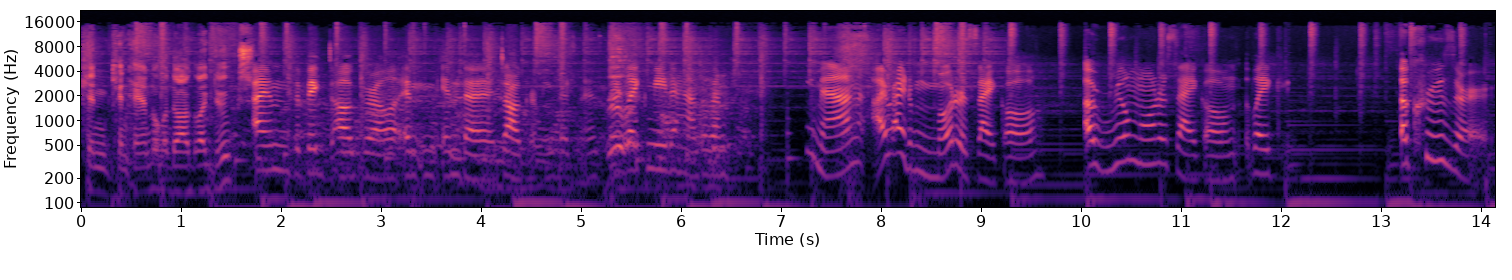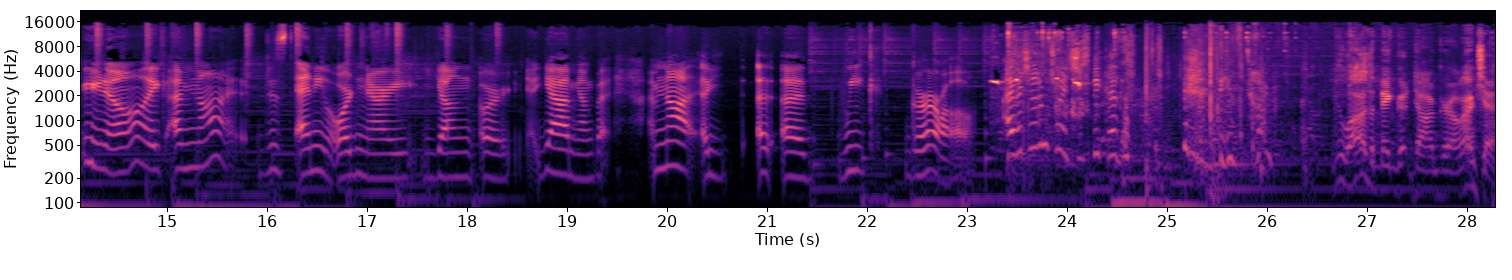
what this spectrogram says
can, can handle a dog like Duke's? I'm the big dog girl in, in the dog grooming business. They like me to handle them. Hey man, I ride a motorcycle. A real motorcycle. Like a cruiser, you know? Like I'm not just any ordinary young or yeah, I'm young, but I'm not a a, a weak girl. I would show him toys just because these dogs. You are the big dog girl, aren't you?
